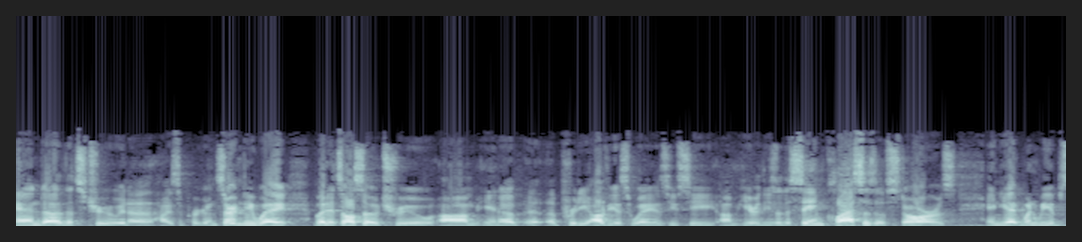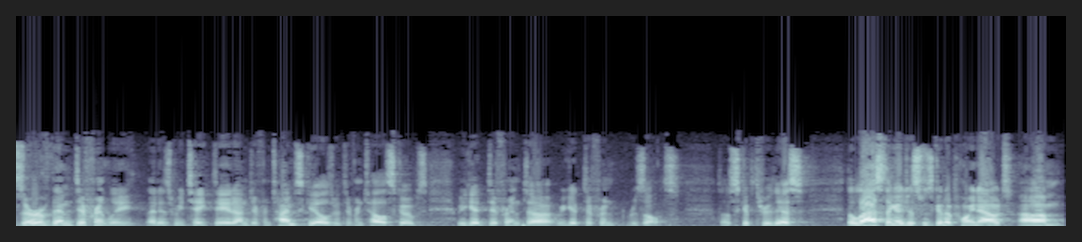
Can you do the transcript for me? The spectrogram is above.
And uh, that's true in a Heisenberg uncertainty way, but it's also true um, in a, a, pretty obvious way, as you see um, here. These are the same classes of stars and yet, when we observe them differently, that is, we take data on different time scales with different telescopes, we get different, uh, we get different results. So I'll skip through this. The last thing I just was going to point out um,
